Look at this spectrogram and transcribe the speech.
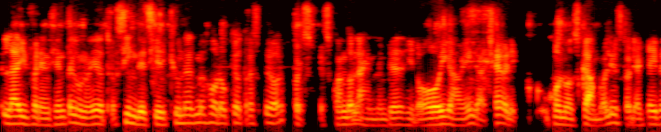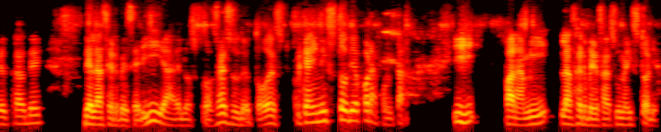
la diferencia entre uno y otro, sin decir que uno es mejor o que otro es peor, pues es cuando la gente empieza a decir, oiga, venga, chévere, conozcamos la historia que hay detrás de, de la cervecería, de los procesos, de todo esto. Porque hay una historia para contar. Y para mí, la cerveza es una historia.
